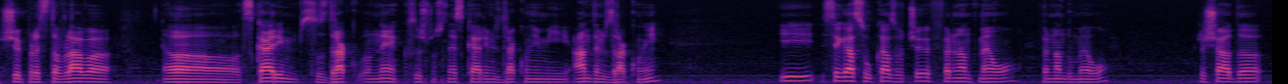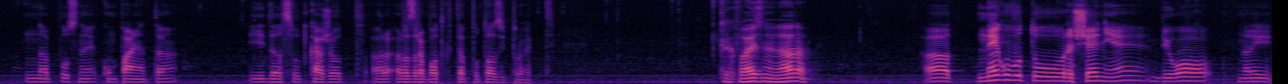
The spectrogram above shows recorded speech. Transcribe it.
ще представлява а, Skyrim с дракони, не, всъщност не Skyrim с дракони, ми Anthem с дракони. И сега се оказва, че Фернанд Мело, Фернандо Мело решава да напусне компанията и да се откаже от разработката по този проект. Каква изненада? А, неговото решение било нали,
